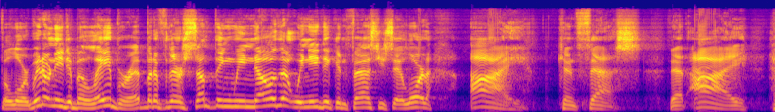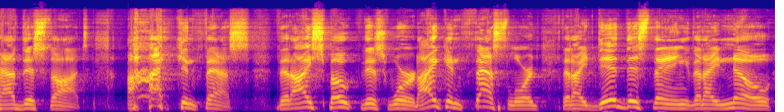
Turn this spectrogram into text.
the Lord. We don't need to belabor it, but if there's something we know that we need to confess, you say, Lord, I confess that I had this thought. I confess that I spoke this word. I confess, Lord, that I did this thing that I know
